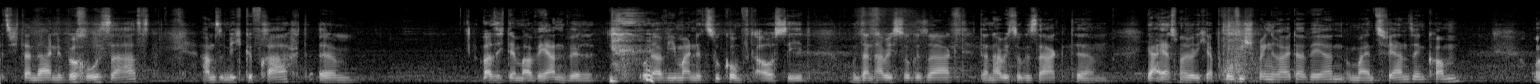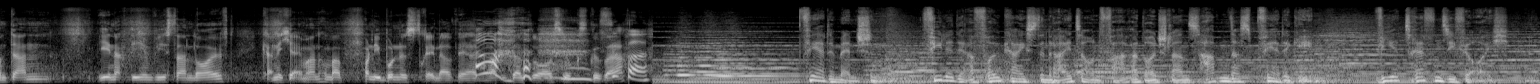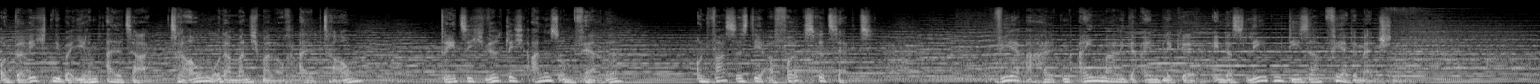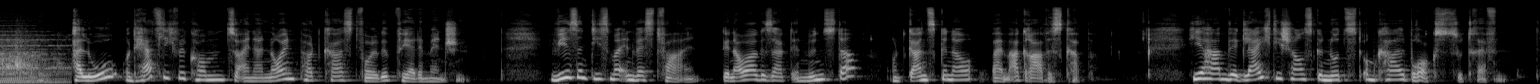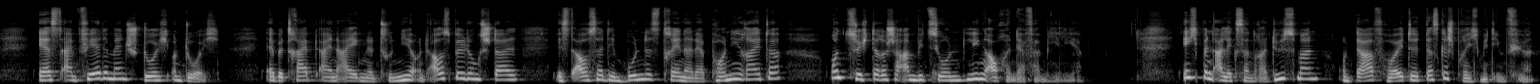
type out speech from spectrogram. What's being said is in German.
Als ich dann da in dem Büro saß, haben sie mich gefragt, ähm, was ich denn mal werden will oder wie meine Zukunft aussieht. Und dann habe ich so gesagt, dann habe ich so gesagt, ähm, ja, erstmal will ich ja Profispringreiter werden und mal ins Fernsehen kommen. Und dann, je nachdem, wie es dann läuft, kann ich ja immer noch mal Pony-Bundestrainer werden, oh. habe ich dann so aus Jux gesagt. Super. Pferdemenschen. Viele der erfolgreichsten Reiter und Fahrer Deutschlands haben das Pferdegehen. Wir treffen sie für euch und berichten über ihren Alltag, Traum oder manchmal auch Albtraum. Dreht sich wirklich alles um Pferde? Und was ist ihr Erfolgsrezept? Wir erhalten einmalige Einblicke in das Leben dieser Pferdemenschen. Hallo und herzlich willkommen zu einer neuen Podcast-Folge Pferdemenschen. Wir sind diesmal in Westfalen, genauer gesagt in Münster und ganz genau beim Agravis Cup. Hier haben wir gleich die Chance genutzt, um Karl Brox zu treffen. Er ist ein Pferdemensch durch und durch. Er betreibt einen eigenen Turnier- und Ausbildungsstall, ist außerdem Bundestrainer der Ponyreiter und züchterische Ambitionen liegen auch in der Familie. Ich bin Alexandra Düßmann und darf heute das Gespräch mit ihm führen.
